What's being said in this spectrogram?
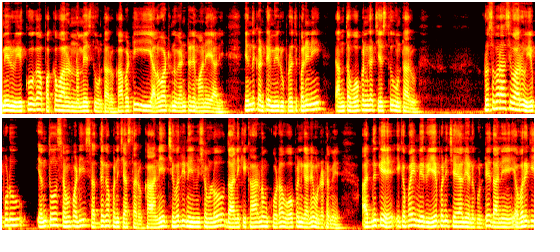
మీరు ఎక్కువగా పక్క వాళ్ళను నమ్మేస్తూ ఉంటారు కాబట్టి ఈ అలవాటును వెంటనే మానేయాలి. ఎందుకంటే మీరు ప్రతి పనిని అంత ఓపెన్గా చేస్తూ ఉంటారు. వృషభరాశి వారు ఎప్పుడూ ఎంతో శ్రమపడి శ్రద్ధగా పనిచేస్తారు. కానీ చివరి నిమిషంలో దానికి కారణం కూడా ఓపెన్గానే ఉండటమే. అందుకే ఇకపై మీరు ఏ పని చేయాలి అనుకుంటే దాన్ని ఎవరికీ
